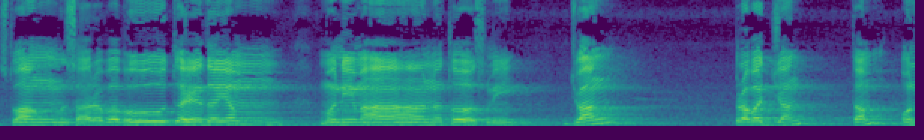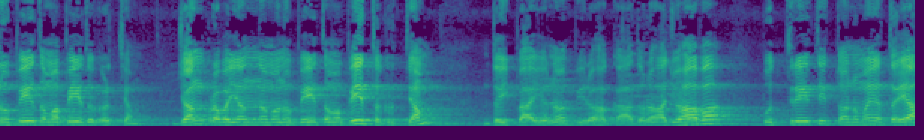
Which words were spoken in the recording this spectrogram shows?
स्वं सर्वभूतहृदयं मुनिमानुतोऽस्मि। ज्वं प्रवज्जन् तम अनुपेतमपेत कृत्यम जंग प्रवयन्नम अनुपेतमपेत कृत्यम द्वैपायन विरह कादर अजुहाव पुत्रेति तन्मय तया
